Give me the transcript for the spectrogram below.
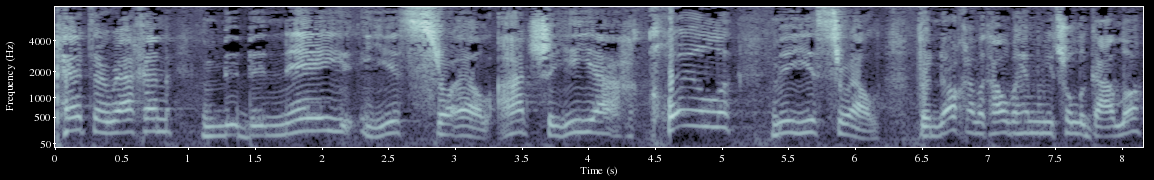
Peter Rechem mibnei Yisrael ad sheyiya hakoil mi Yisrael v'nochem l'kal b'hem mitzol legala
